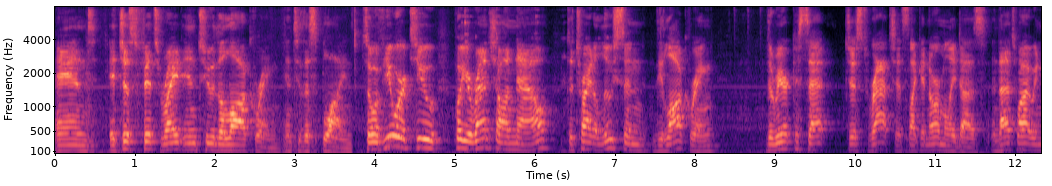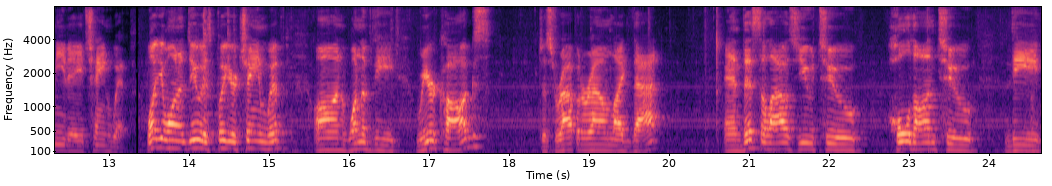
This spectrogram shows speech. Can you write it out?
and it just fits right into the lock ring, into the spline. So if you were to put your wrench on now to try to loosen the lock ring, the rear cassette just ratchets like it normally does. And that's why we need a chain whip. What you want to do is put your chain whip on one of the rear cogs just wrap it around like that. And this allows you to hold on to the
